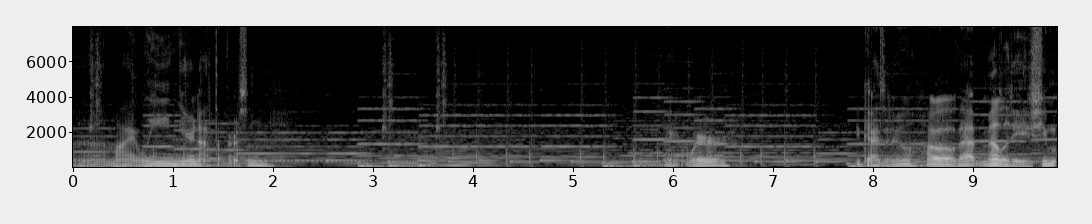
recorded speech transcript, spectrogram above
Uh, Mylene, you're not the person. Where? You guys are new. Oh, that melody. She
